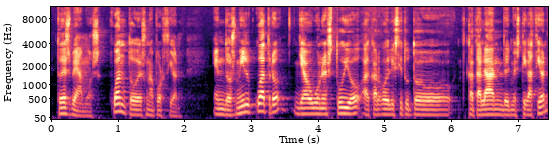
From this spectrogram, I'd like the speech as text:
Entonces veamos, ¿cuánto es una porción? En 2004 ya hubo un estudio a cargo del Instituto Catalán de Investigación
